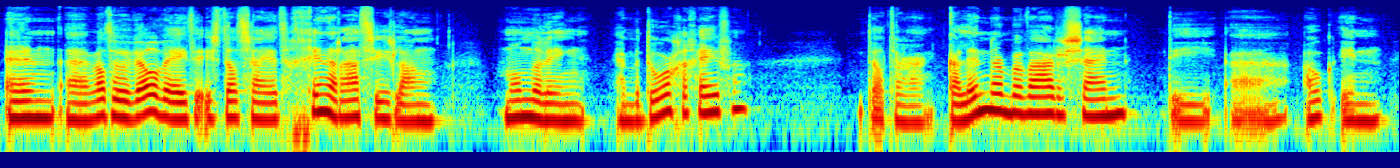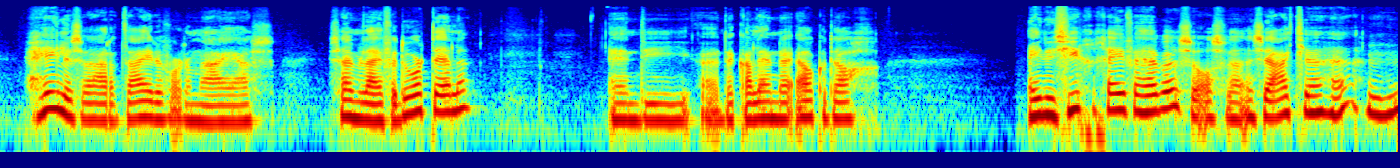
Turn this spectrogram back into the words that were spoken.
En eh, wat we wel weten is dat zij het generaties lang mondeling hebben doorgegeven. Dat er kalenderbewaarders zijn die eh, ook in hele zware tijden voor de Maya's zijn blijven doortellen. En die eh, de kalender elke dag energie gegeven hebben, zoals we een zaadje hè, Mhm.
